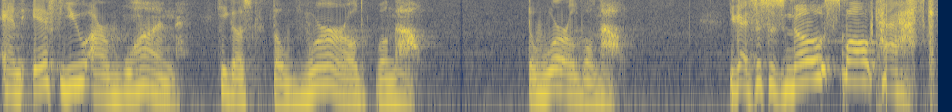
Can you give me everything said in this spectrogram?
and if you are one, he goes, the world will know. The world will know. You guys, this is no small task.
